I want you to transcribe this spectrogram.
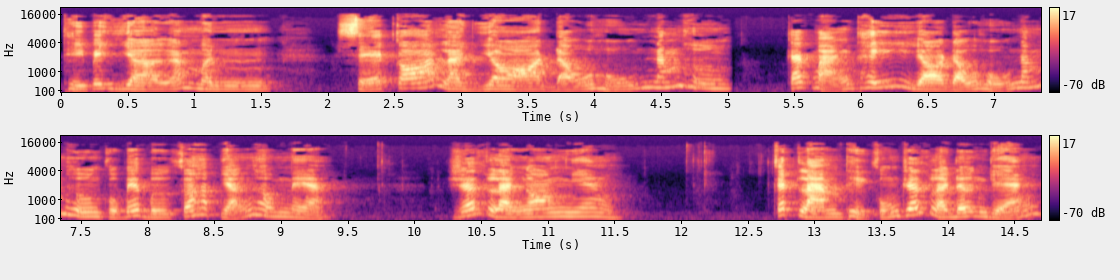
Thì bây giờ mình sẽ có là giò đậu hũ nấm hương. Các bạn thấy giò đậu hũ nấm hương của bé Bự có hấp dẫn không nè? Rất là ngon nha. Cách làm thì cũng rất là đơn giản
